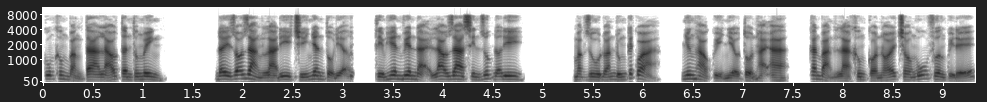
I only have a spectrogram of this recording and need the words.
cũng không bằng ta lão tân thông minh. Đây rõ ràng là đi trí nhân tổ địa, tìm hiên viên đại lao ra xin giúp đỡ đi. Mặc dù đoán đúng kết quả nhưng hào quỷ nhiều tổn hại a, căn bản là không có nói cho ngũ phương quỷ đế.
